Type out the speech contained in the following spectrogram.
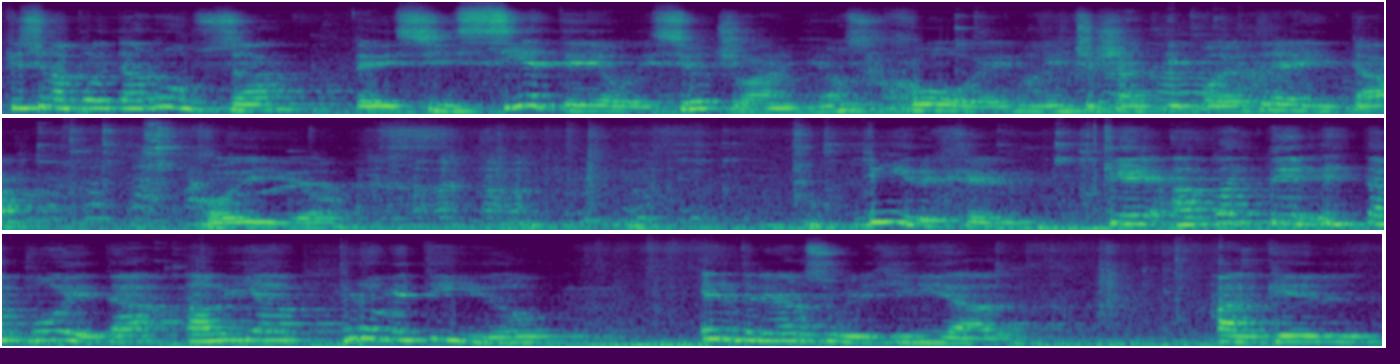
que es una poeta rusa de 17 o 18 años, joven, Nietzsche ya un tipo de 30, jodido, virgen, que aparte esta poeta había prometido entregar su virginidad a aquel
